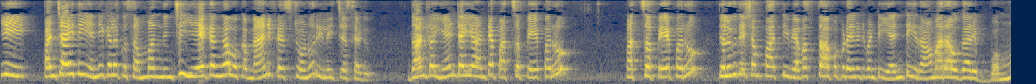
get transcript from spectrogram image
ఈ పంచాయతీ ఎన్నికలకు సంబంధించి ఏకంగా ఒక మేనిఫెస్టోను రిలీజ్ చేశాడు. దాంట్లో ఏంటయ్యా అంటే పచ్చ పేపరు పచ్చ పేపరు తెలుగుదేశం పార్టీ వ్యవస్థాపకుడైనటువంటి ఎన్టీ రామారావు గారి బొమ్మ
